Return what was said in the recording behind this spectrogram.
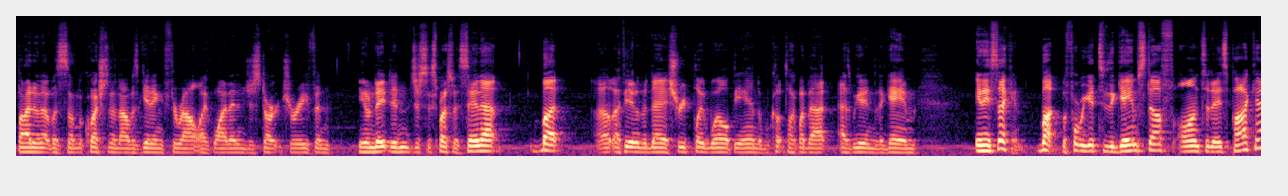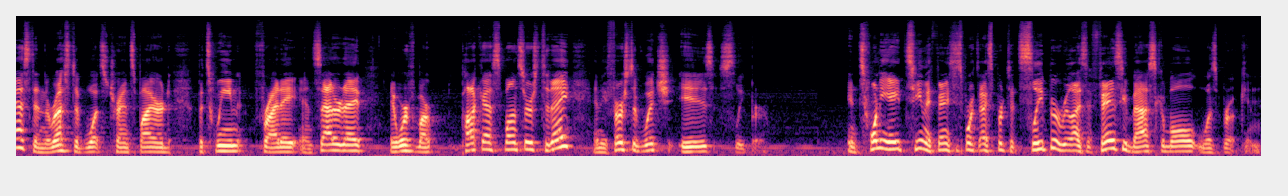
but I know that was some question that I was getting throughout, like why they didn't just start Sharife, and you know Nate didn't just expressly say that, but uh, at the end of the day, Sharife played well at the end, and we'll talk about that as we get into the game in a second. But before we get to the game stuff on today's podcast and the rest of what's transpired between Friday and Saturday, a word from our podcast sponsors today, and the first of which is Sleeper. In 2018, the fantasy sports experts at Sleeper realized that fantasy basketball was broken.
